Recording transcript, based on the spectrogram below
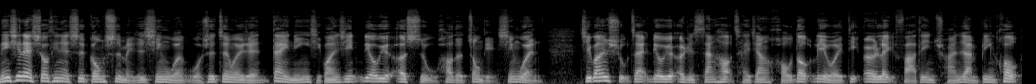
您现在收听的是《公视每日新闻》，我是郑维仁，带您一起关心六月二十五号的重点新闻。机关署在六月二十三号才将猴痘列为第二类法定传染病后，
